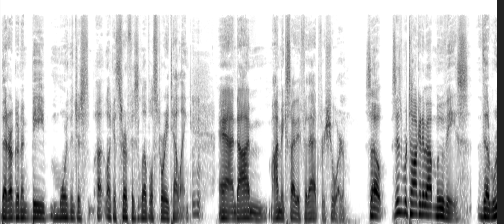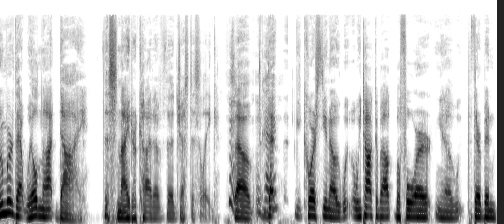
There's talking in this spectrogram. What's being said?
that are going to be more than just uh, like a surface level storytelling, Mhm. and I'm I'm excited for that for sure. So since we're talking about movies, the rumor that will not die, the Snyder cut of the Justice League. Hmm, So okay. that of course, you know, we, we talked about before, you know, that there have been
